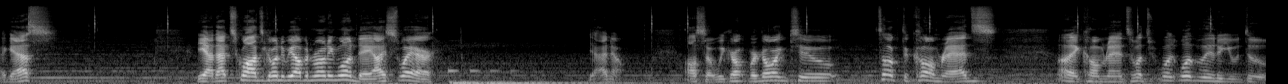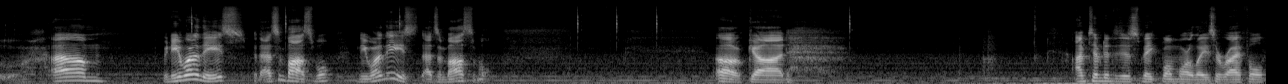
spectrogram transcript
I guess. Yeah, that squad's going to be up and running one day, I swear. Yeah, I know. Also, we go we're going to talk to comrades. Alright, comrades, what, what, what will you do? Um, we need one of these, but that's impossible. We need one of these, that's impossible. Oh, God. I'm tempted to just make one more laser rifle.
